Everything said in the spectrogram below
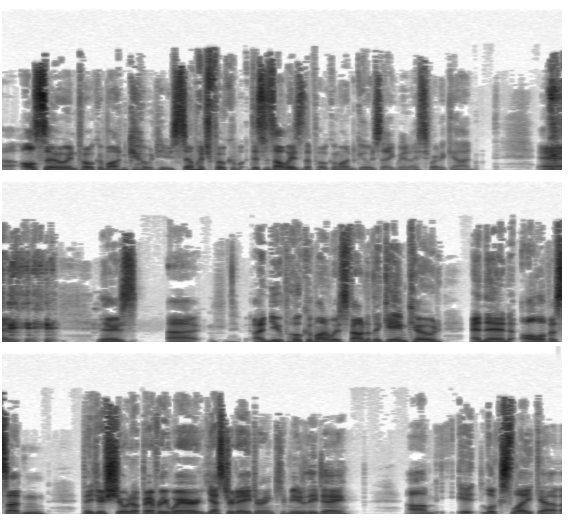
Uh, also in Pokemon Go news, so much Pokemon. This is always the Pokemon Go segment. I swear to God. And there's uh, a new Pokemon was found in the game code, and then all of a sudden they just showed up everywhere yesterday during Community Day. Um, it looks like uh,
